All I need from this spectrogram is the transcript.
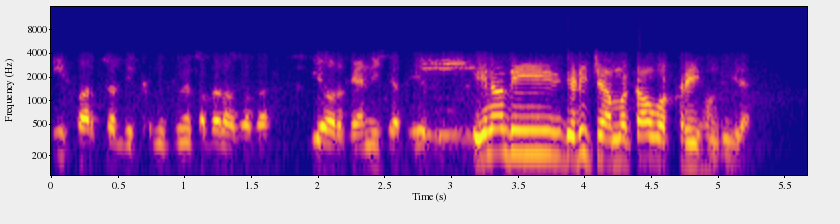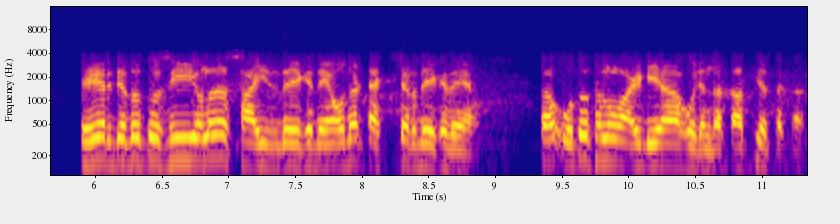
ਕੀ ਫ਼ਰਕ ਦੇਖਣ ਨੂੰ ਕਿਵੇਂ ਪਤਾ ਲੱਗਦਾ? ਕਿ ਆਰਗੈਨਿਕ ਹੈ ਤੇ ਇਹਨਾਂ ਦੀ ਜਿਹੜੀ ਚਮਕ ਆ ਉਹ ਵੱਖਰੀ ਹੁੰਦੀ ਹੈ। ਫਿਰ ਜਦੋਂ ਤੁਸੀਂ ਉਹਨਾਂ ਦਾ ਸਾਈਜ਼ ਦੇਖਦੇ ਆ ਉਹਦਾ ਟੈਕਸਚਰ ਦੇਖਦੇ ਆ ਤਾਂ ਉਹ ਤੋਂ ਤੁਹਾਨੂੰ ਆਈਡੀਆ ਹੋ ਜਾਂਦਾ ਕਾਫੀ ਹੱਦ ਤੱਕ।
